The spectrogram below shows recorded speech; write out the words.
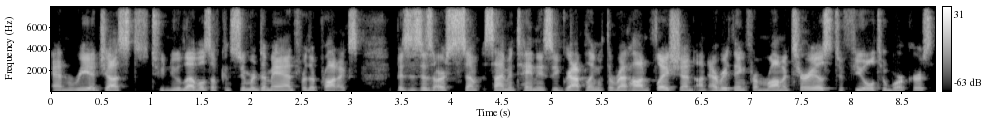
and readjust to new levels of consumer demand for their products. Businesses are sim- simultaneously grappling with the red hot inflation on everything from raw materials to fuel to workers'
